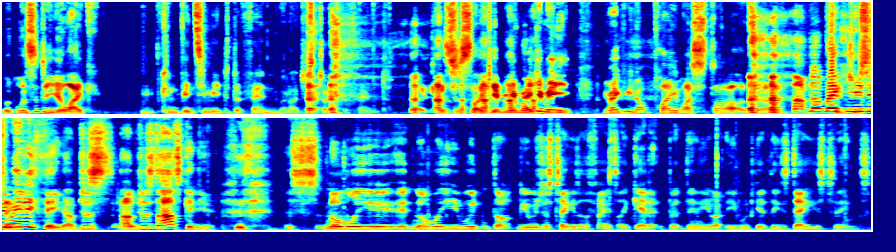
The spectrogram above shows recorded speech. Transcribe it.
Listen to you like convincing me to defend when I just don't defend. Like, it's just like you're, making me. You're making me not play my style. Uh, I'm not making you do anything. I'm just Yeah. I'm just asking you. It's, normally you it, normally you would not you would just take it to the face. I get it, but then you you would get these dazed things,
